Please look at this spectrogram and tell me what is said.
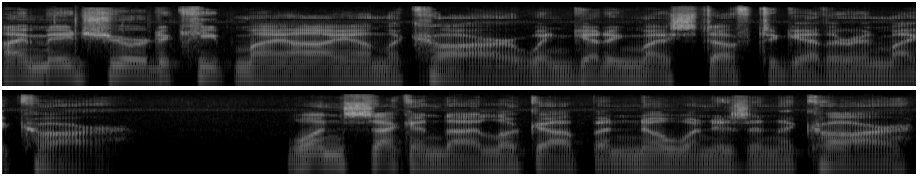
I made sure to keep my eye on the car when getting my stuff together in my car. One second I look up and no one is in the car,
